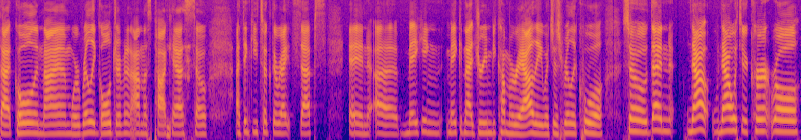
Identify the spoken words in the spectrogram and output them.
that goal in mind. We're really goal driven on this podcast, so I think you took the right steps and uh, making making that dream become a reality, which is really cool. So then now now with your current role,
